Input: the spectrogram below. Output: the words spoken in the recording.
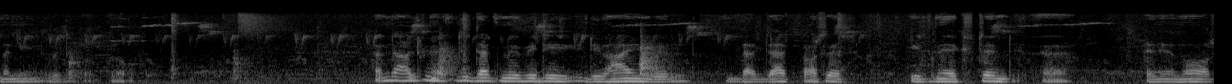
money will grow. And ultimately that may be the divine will, that that process it may extend uh, in a more mm,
